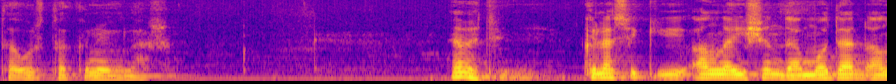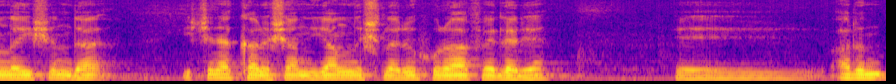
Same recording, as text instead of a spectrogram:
tavır takınıyorlar. Evet, klasik anlayışında, modern anlayışında içine karışan yanlışları, hurafeleri arın,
